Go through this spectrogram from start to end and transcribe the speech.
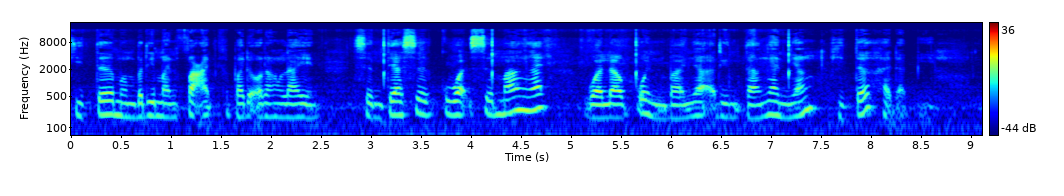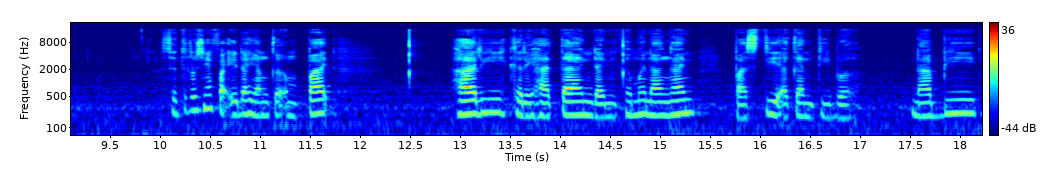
kita memberi manfaat kepada orang lain. Sentiasa kuat semangat walaupun banyak rintangan yang kita hadapi. Seterusnya faedah yang keempat, hari kerehatan dan kemenangan pasti akan tiba. Nabi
